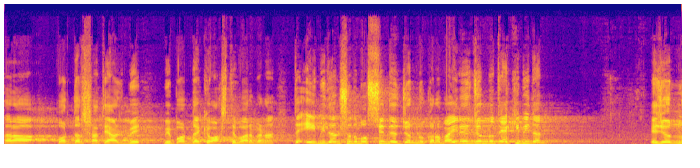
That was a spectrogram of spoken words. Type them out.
তারা পর্দার সাথে আসবে, বেপর্দা কেউ আসতে পারবে না। তো এই বিধান শুধু মসজিদের জন্য কেন? বাইরের জন্য তো একই বিধান। এজন্য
